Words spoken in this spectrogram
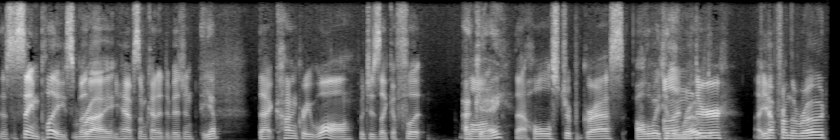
It's the same place, but Right. you have some kind of division. Yep. That concrete wall, which is like a foot long, Okay. that whole strip of grass All the way to the road. uh, yep, from the road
